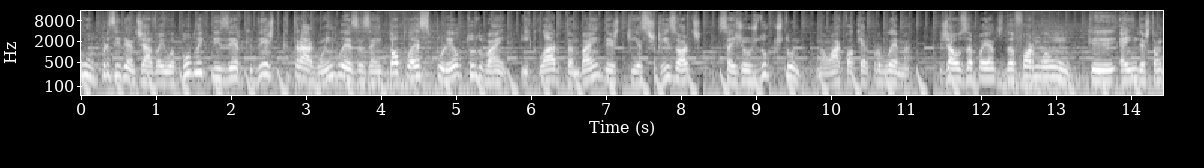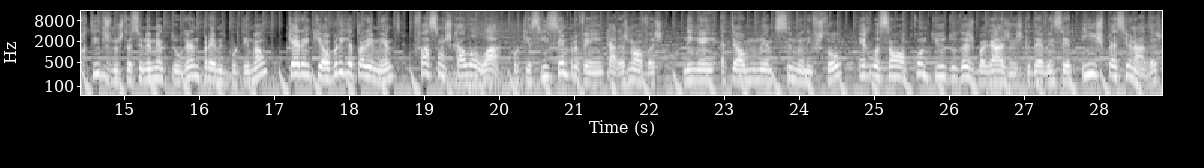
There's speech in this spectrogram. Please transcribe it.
O presidente já veio a público dizer que desde que tragam inglesas em topless, por ele tudo bem. E claro, também desde que esses resorts sejam os do costume, não há qualquer problema. Já os apoiantes da Fórmula 1, que ainda estão retidos no estacionamento do Grande Prémio de Portimão, querem que obrigatoriamente façam escala lá, porque assim sempre vêm caras novas. Ninguém até ao momento se manifestou em relação ao conteúdo das bagagens que devem ser inspecionadas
